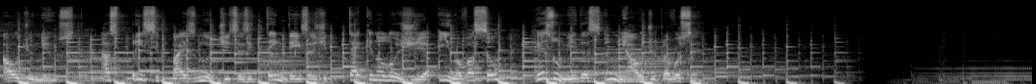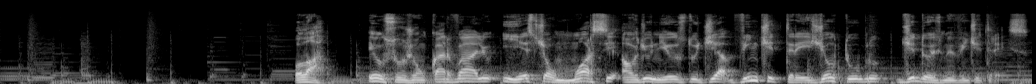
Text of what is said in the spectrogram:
Audio News, as principais notícias e tendências de tecnologia e inovação resumidas em áudio para você. Olá, eu sou João Carvalho e este é o Morse Audio News do dia 23 de outubro de 2023.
